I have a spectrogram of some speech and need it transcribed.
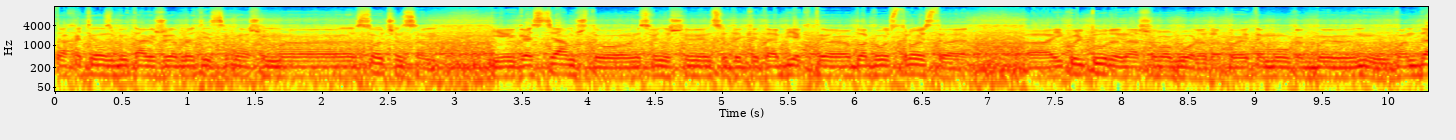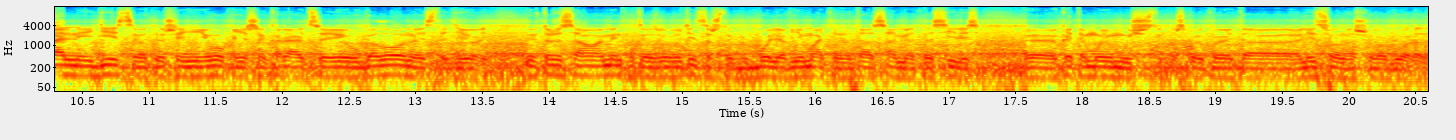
Да, хотелось бы также обратиться к нашим э, сочинцам и гостям, что на сегодняшний момент все-таки это объект э, благоустройства э, и культуры нашего города. Поэтому как бы, ну, вандальные действия в отношении него, конечно, караются и уголовной статьей. Но и в тот же самый момент хотелось бы обратиться, чтобы более внимательно да, сами относились э, к этому имуществу, поскольку это лицо нашего города.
